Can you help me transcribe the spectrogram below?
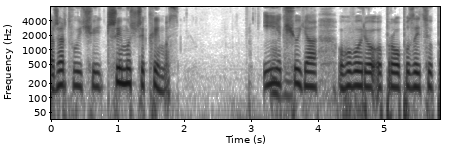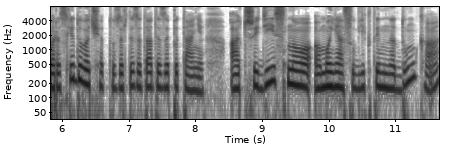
жертвуючи чимось чи кимось? І uh якщо я говорю про позицію переслідувача, то завжди задати запитання: а чи дійсно моя суб'єктивна думка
